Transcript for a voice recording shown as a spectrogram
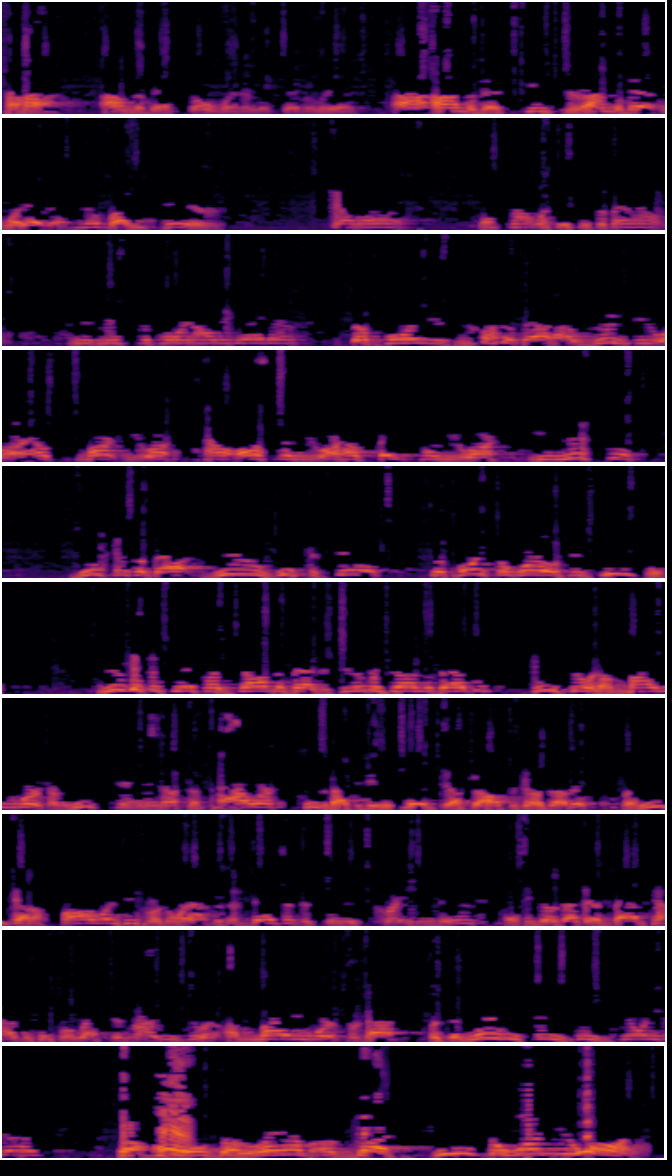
Ha ha! I'm the best soul winner that's ever lived. I, I'm the best teacher. I'm the best whatever. Nobody cares. Shut up. That's not what this is about. You've missed the point altogether. The point is not about how good you are, how smart you are, how awesome you are, how faithful you are. You missed it. This is about you get the chance to point the world to Jesus. You get the chance like John the Baptist. Do you remember John the Baptist? He's doing a mighty work. I mean, he's standing up to power. He's about to get his head chopped off because of it. But he's got a following. People are going out to the desert to see this crazy dude. As he goes out there baptizing people left and right, he's doing a mighty work for God. But the minute he sees Jesus, you know what he does? Behold the Lamb of God. He's the one you want.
